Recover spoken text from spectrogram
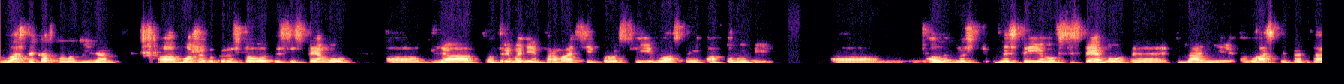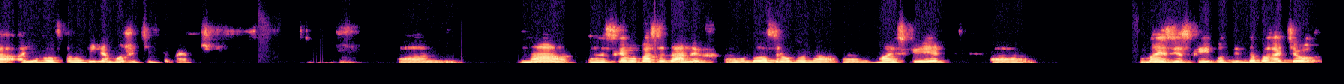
Власник автомобіля може використовувати систему для отримання інформації про свій власний автомобіль. Але внести його в систему е, дані власника та його автомобіля може тільки менеджер. На е, схему бази даних е, була зроблена в MySQL. Має зв'язки один до багатьох,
